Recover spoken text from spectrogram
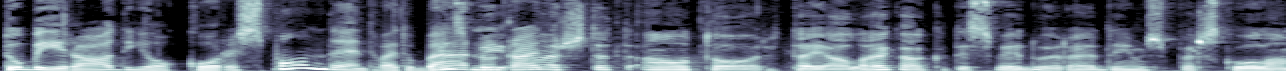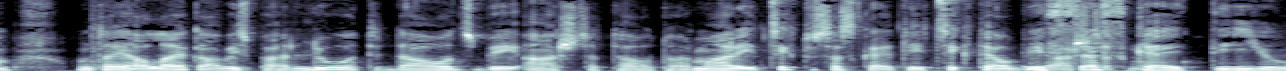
Tu biji radio korespondenti vai tu bērnu raidījumu? Es biju ārštata autori tajā laikā, kad es veidoju raidījumus par skolām, un tajā laikā vispār ļoti daudz bija ārštata autori. Mārī, cik tu saskaitīji, cik tev bija ārštata? Es saskaitīju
